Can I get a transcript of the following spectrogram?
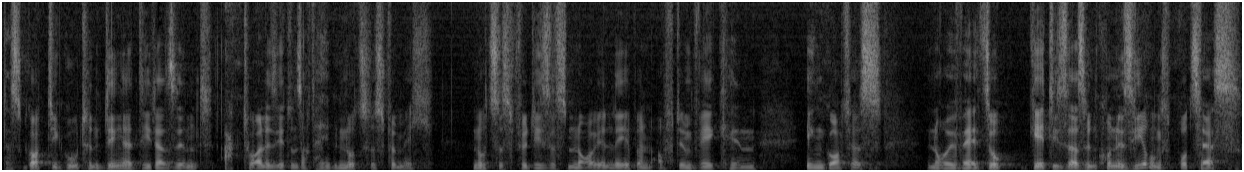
dass Gott die guten Dinge, die da sind, aktualisiert und sagt, hey, nutze es für mich, nutze es für dieses neue Leben auf dem Weg hin in Gottes neue Welt. So geht dieser Synchronisierungsprozess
